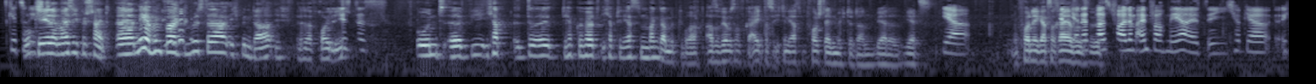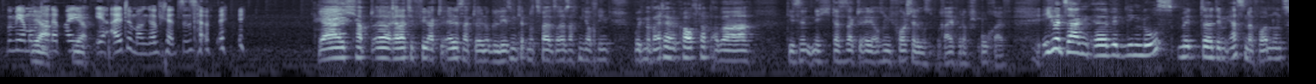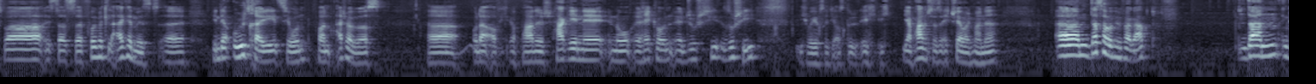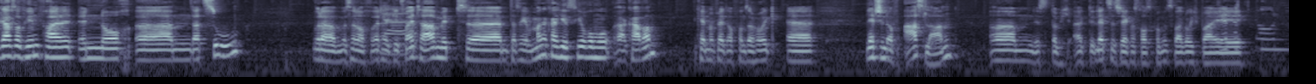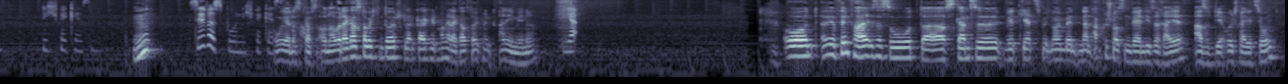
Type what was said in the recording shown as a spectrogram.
Das geht so Okay, nicht. dann weiß ich Bescheid. Äh, nee, auf jeden Fall, du bist da, ich bin da, ich ist erfreulich. Ist es. Und äh, wie ich habe äh, ich habe gehört, ich habe den ersten Manga mitgebracht. Also wir haben uns darauf geeinigt, dass ich den ersten vorstellen möchte dann werde jetzt Ja. von der ganzen Reihe. Ja, das es- warst vor allem einfach mehr als ich. Ich habe ja, ich bin mir ja momentan Ja, dabei, ja. eher alte Manga wieder zu sammeln. Ja, ich habe äh, relativ viel Aktuelles aktuell nur gelesen. Ich habe nur zwei, drei Sachen hier aufliegen, wo ich mir weitergekauft habe, aber die sind nicht, das ist aktuell auch so nicht vorstellungsreif oder spruchreif. Ich würde sagen, äh, wir legen los mit äh, dem ersten davon und zwar ist das äh, Fullmetal Alchemist äh, in der Ultra-Edition von Ultraverse äh, oder auf Japanisch Hagene no Rekon äh, Sushi. Ich weiß jetzt richtig ausge... Ich, ich, Japanisch ist echt schwer manchmal, ne? Ähm, das haben wir auf jeden Fall gehabt. Dann gab es auf jeden Fall noch ähm, dazu, oder müssen wir noch weiter, Ja. geht's weiter mit, äh, das Mangaka hier ist Hiromo Arakawa, kennt man vielleicht auch von Heroic äh, Legend of Arslan. Ähm, ist, glaube ich, letztes Werk, was rausgekommen ist, war, glaube ich, bei. Silverspoon nicht vergessen. Hm? Silverspoon nicht vergessen. Oh ja, das gab's auch noch. Aber da gab's, glaube ich, in Deutschland gar nicht mit Manga, da gab's, glaube ich, mit Anime, ne? Ja. Und äh, auf jeden Fall ist es so, das Ganze wird jetzt mit neun Bänden dann abgeschlossen werden, diese Reihe, also die Ultra-Edition.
